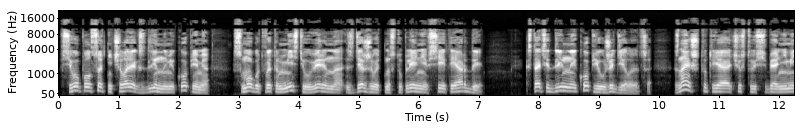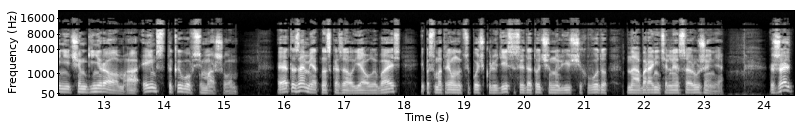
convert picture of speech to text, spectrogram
Всего полсотни человек с длинными копьями смогут в этом месте уверенно сдерживать наступление всей этой орды. Кстати, длинные копья уже делаются – знаешь, тут я чувствую себя не менее чем генералом, а Эймс так и вовсе маршалом. Это заметно, сказал я, улыбаясь, и посмотрел на цепочку людей, сосредоточенно льющих воду на оборонительное сооружение. Жаль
